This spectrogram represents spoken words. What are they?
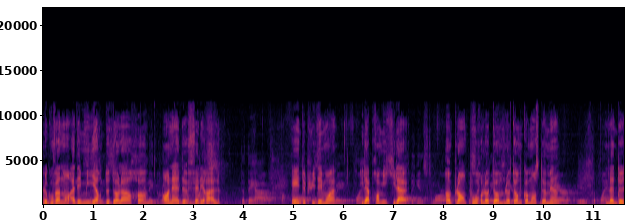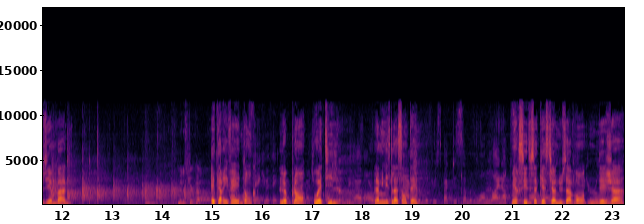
Le gouvernement a des milliards de dollars en aide fédérale et depuis des mois, il a promis qu'il a un plan pour l'automne. L'automne commence demain la deuxième vague. est arrivé, donc le plan, où est-il? La ministre de la Santé. Merci de cette question. Nous avons déjà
